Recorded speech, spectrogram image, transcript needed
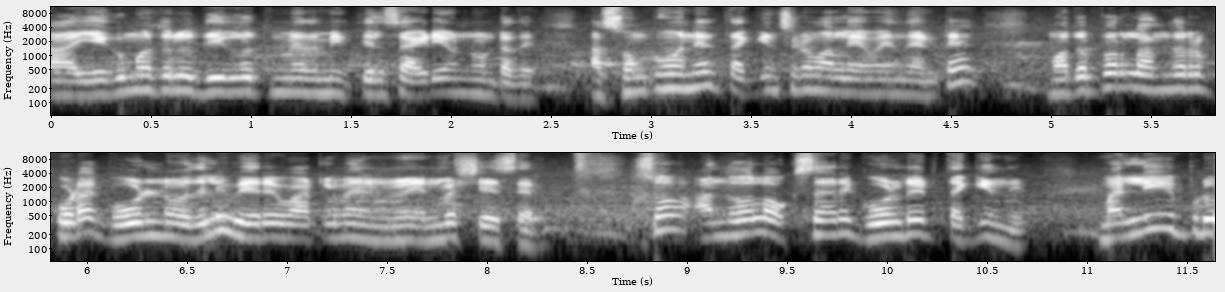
ఆ ఎగుమతులు దిగుమతుల మీద మీకు తెలిసి ఐడియా ఉండి ఉంటుంది. ఆ సుంకం అనేది తగ్గించడం వల్ల ఏమైందంటే మొదపరులు అందరూ కూడా గోల్డ్ని వదిలి వేరే వాటి మీద ఇన్వెస్ట్ చేశారు. సో అందువల్ల ఒకసారి గోల్డ్ రేట్ తగ్గింది. మళ్ళీ ఇప్పుడు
